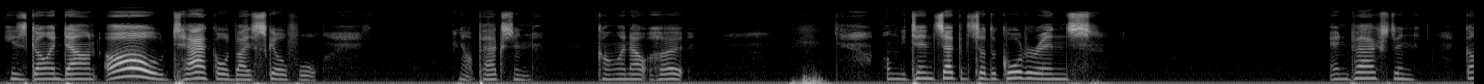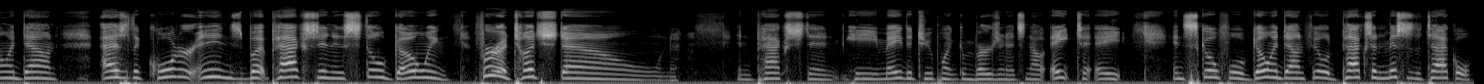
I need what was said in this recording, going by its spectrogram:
He's going down. Oh, tackled by Skillful. Now Paxton calling out Hut. Only 10 seconds till the quarter ends. And Paxton going down as the quarter ends, but Paxton is still going for a touchdown. And Paxton, he made the two-point conversion. It's now 8 to 8. And Skillful going downfield. Paxton misses the tackle,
